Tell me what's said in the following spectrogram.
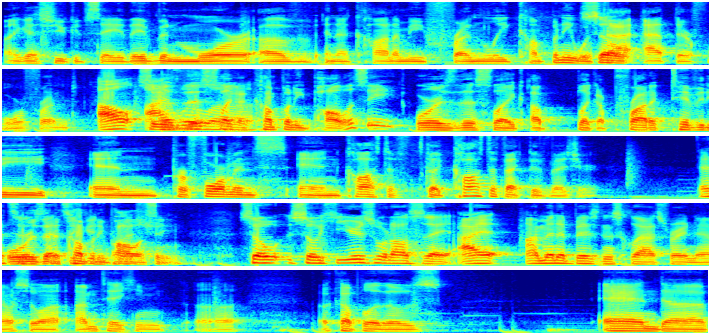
I guess you could say they've been more of an economy-friendly company with So- that at their forefront. I'll- so I is this like uh, a company policy, or is this like a like a productivity and performance and cost of, like cost-effective measure? That's Or is it a company good policy? question. So so here's what I'll say. I I'm in a business class right now, so I, I'm taking uh, a couple of those, and uh,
